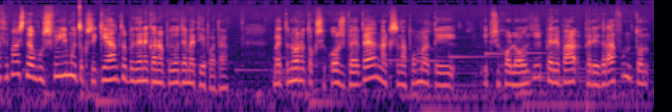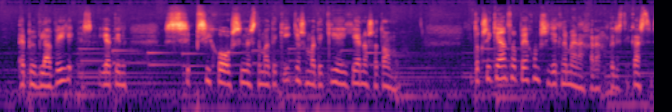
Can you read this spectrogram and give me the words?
Να θυμάστε όμως, φίλοι μου, οι τοξικοί άνθρωποι δεν ικανοποιούνται με τίποτα. Με τον όρο τοξικός, βέβαια, να ξαναπούμε ότι οι ψυχολόγοι περιβα- περιγράφουν τον επιβλαβή για την συ- ψυχοσυναισθηματική και σωματική υγεία ενός ατόμου. Οι τοξικοί άνθρωποι έχουν συγκεκριμένα χαρακτηριστικά στη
